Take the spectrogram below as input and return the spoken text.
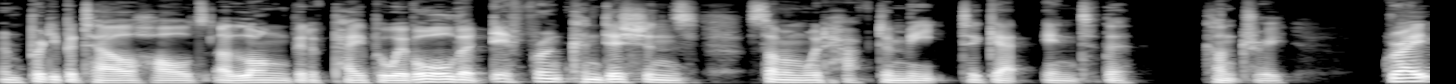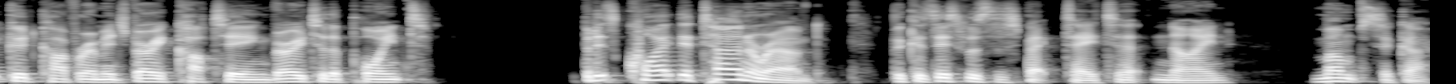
And Priti Patel holds a long bit of paper with all the different conditions someone would have to meet to get into the country. Great, good cover image, very cutting, very to the point. But it's quite the turnaround because this was the spectator nine months ago.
